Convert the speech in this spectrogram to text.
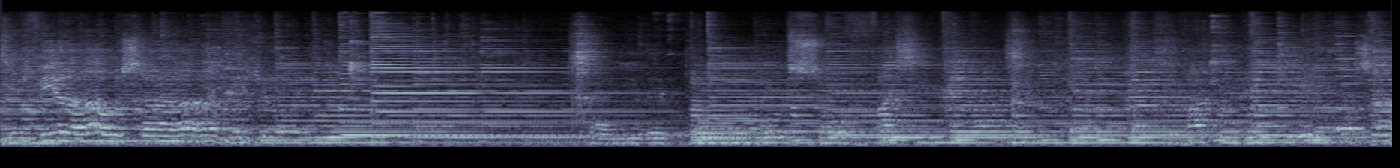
και φύρα όσα δεν χιόνι σαν είδε πόσο φάσιμες και βάθουν εκεί τόσα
